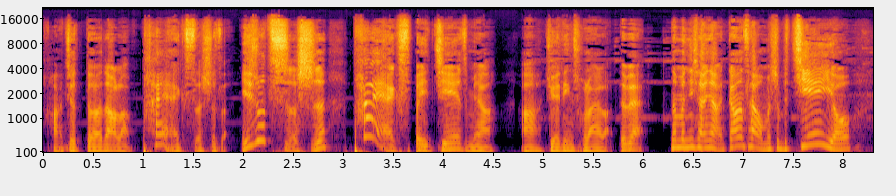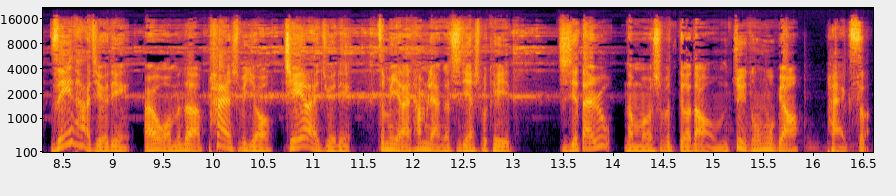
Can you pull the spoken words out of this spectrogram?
好，就得到了派 x 的式子，也就是说，此时派 x 被 j 怎么样啊？决定出来了，对不对？那么你想想，刚才我们是不是 j 由 zeta 决定，而我们的派是不是由 j 来决定？这么一来，他们两个之间是不是可以直接代入？那我们是不是得到我们最终目标派 x 了？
